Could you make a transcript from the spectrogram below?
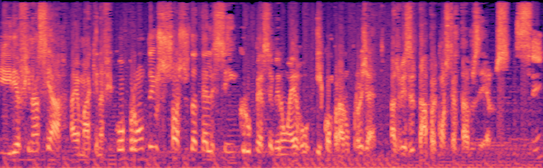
iria financiar. Aí a máquina ficou pronta e os sócios da Telesincro perceberam o erro e compraram o projeto. Às vezes dá para consertar os erros. Sim.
